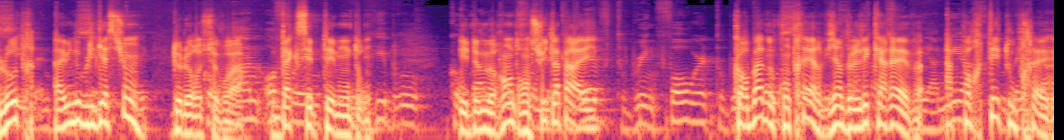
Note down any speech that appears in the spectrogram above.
l'autre a une obligation de le recevoir, d'accepter mon don et de me rendre ensuite l'appareil. Corban, au contraire, vient de l'Ekarev, apporter tout près.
